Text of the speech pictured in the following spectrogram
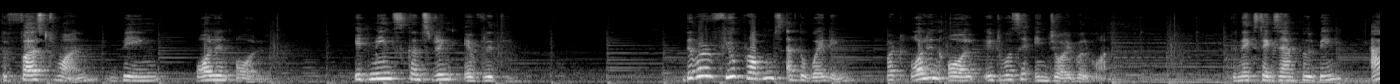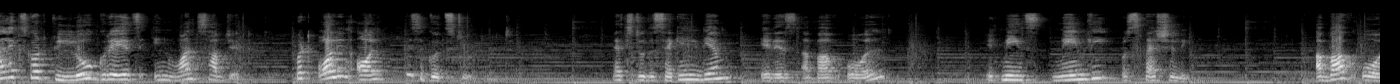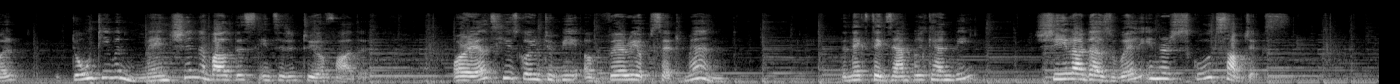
The first one being all in all. It means considering everything. There were a few problems at the wedding, but all in all, it was an enjoyable one. The next example being Alex got low grades in one subject, but all in all, he's a good student. Let's do the second idiom. It is above all. It means mainly or specially. Above all, don't even mention about this incident to your father or else he is going to be a very upset man. The next example can be Sheila does well in her school subjects,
